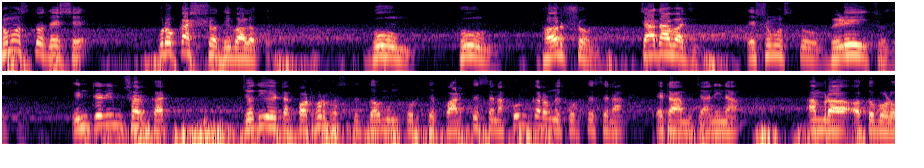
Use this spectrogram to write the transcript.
সমস্ত দেশে প্রকাশ্য দিবালোকে, গুম, খুন, ধর্ষণ, চাঁদাবাজি এ সমস্ত বেড়েই চলেছে। ইন্টারিম সরকার যদিও এটা কঠোর হস্তে দমন করতে পারতেছে না, কোন কারণে করতেছে না, এটা আমি জানি না। আমরা অত বড়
